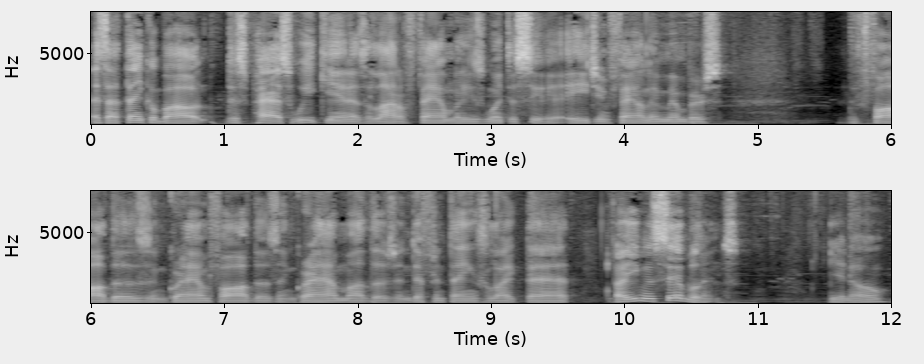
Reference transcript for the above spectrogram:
As I think about this past weekend, as a lot of families went to see their aging family members, the fathers and grandfathers and grandmothers and different things like that, or even siblings, you know.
